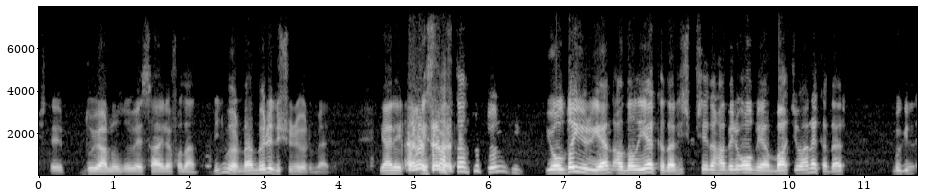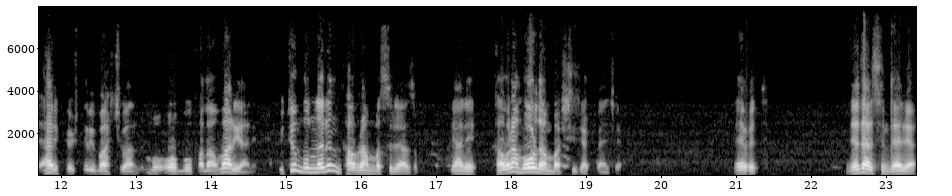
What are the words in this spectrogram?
işte duyarlılığı vesaire falan. Bilmiyorum ben böyle düşünüyorum yani. Yani evet, esnaftan evet. tutun yolda yürüyen adalıya kadar hiçbir şeyden haberi olmayan bahçıvana kadar bugün her köşkte bir bahçıvan bu, o bu falan var yani. Bütün bunların kavranması lazım. Yani kavram oradan başlayacak bence. Evet. Ne dersin Derya?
